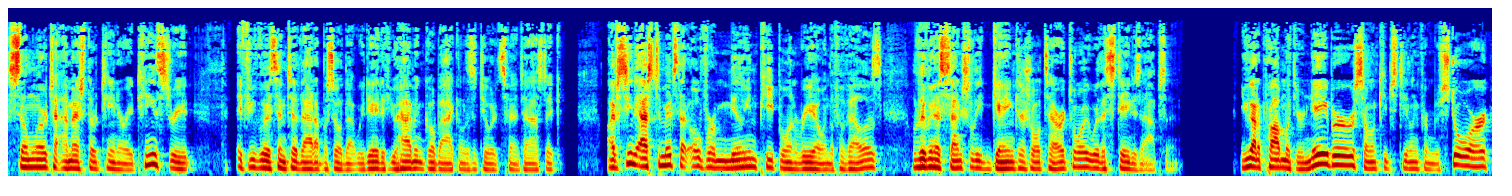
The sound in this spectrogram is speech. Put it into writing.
similar to MS-13 or 18th Street. If you listen to that episode that we did, if you haven't, go back and listen to it. It's fantastic. I've seen estimates that over a million people in Rio in the favelas live in essentially gang controlled territory where the state is absent. You got a problem with your neighbor, someone keeps stealing from your store,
